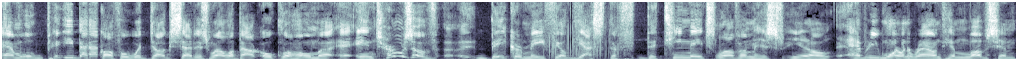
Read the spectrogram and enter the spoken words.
And we'll piggyback off of what Doug said as well about Oklahoma in terms of uh, Baker Mayfield. Yes, the the teammates love him. His you know everyone around him loves him.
